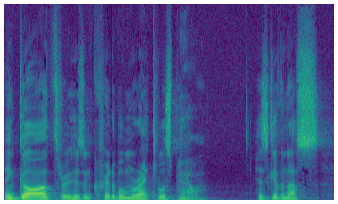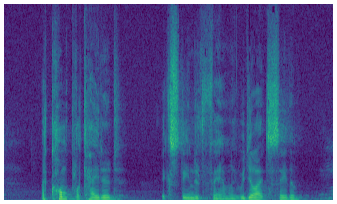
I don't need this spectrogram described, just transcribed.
And God, through His incredible, miraculous power, has given us a complicated, extended family. Would you like to see them? Yeah.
